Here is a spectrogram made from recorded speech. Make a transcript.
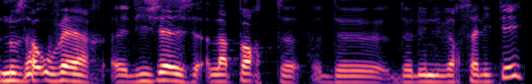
nous a ouvert, euh, dis-je, la porte de, l'universalité.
